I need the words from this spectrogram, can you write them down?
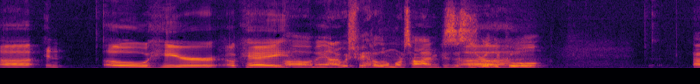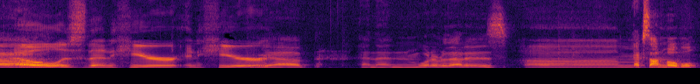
Uh, an O here. Okay. Oh man, I wish we had a little more time because this is really Ah. cool. Uh, L is then here and here. Yep. And then whatever that is. Um, ExxonMobil.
